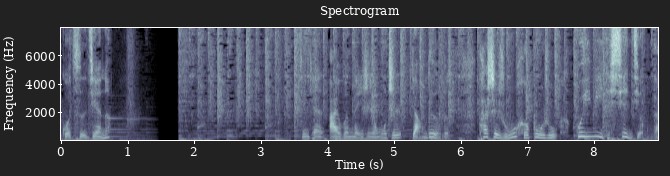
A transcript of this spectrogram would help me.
过此劫呢？今天爱问每日人物之杨乐乐，她是如何步入闺蜜的陷阱的？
